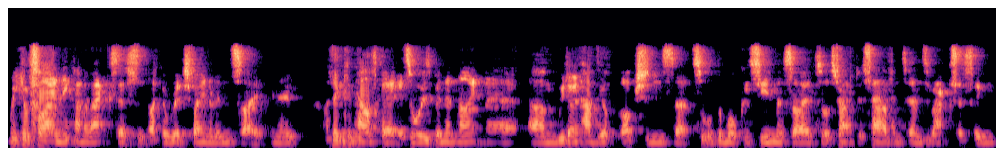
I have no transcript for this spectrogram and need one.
we can finally kind of access like a rich vein of insight. You know, I think in healthcare, it's always been a nightmare. Um, we don't have the options that sort of the more consumer side sort of strategists have in terms of accessing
